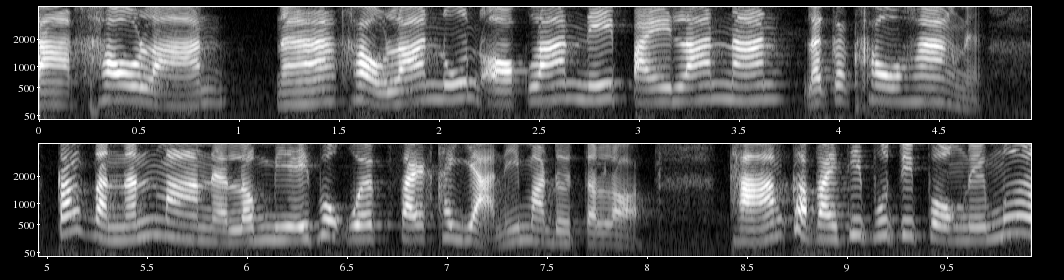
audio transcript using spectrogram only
ตาเข้าร้านนะเข้าร้านนู้นออกร้านนี้ไปร้านนั้น แล้วก็เข้าห้างเนี่ยตั้งแต่นั้นมาเนี่ยเรามีไอ้พวกเว็บไซต์ขยะนี้มาโดยตลอด ถามกลับไปที่พุทธิพงศ์ในเมื่อ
